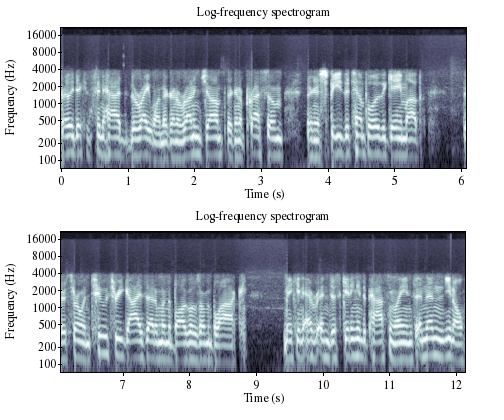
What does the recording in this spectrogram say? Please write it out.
Fairleigh Dickinson had the right one. They're going to run and jump. They're going to press them. They're going to speed the tempo of the game up. They're throwing two, three guys at him when the ball goes on the block, making every, and just getting into passing lanes. And then you know,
